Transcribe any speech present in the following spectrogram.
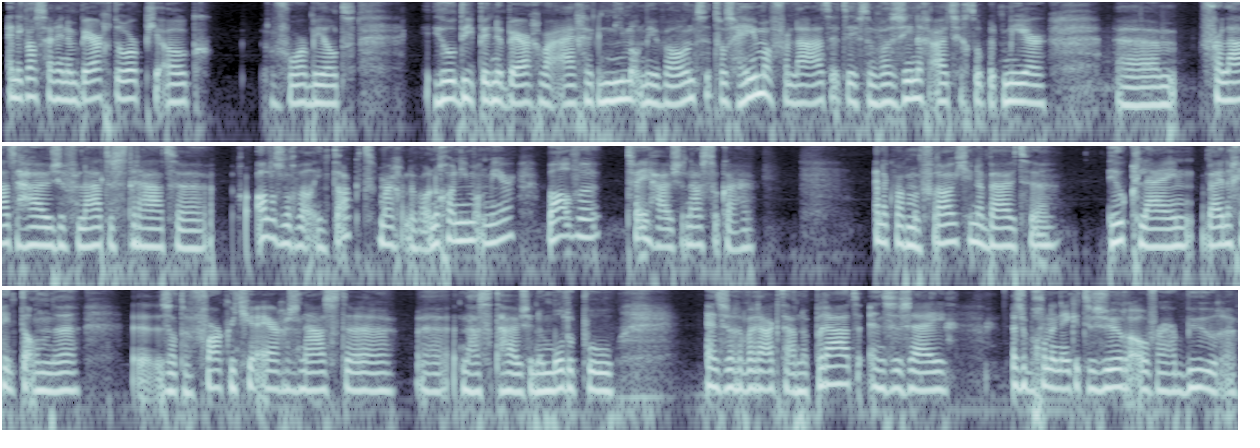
en ik was daar in een bergdorpje ook, een voorbeeld, heel diep in de bergen waar eigenlijk niemand meer woont. Het was helemaal verlaten. Het heeft een waanzinnig uitzicht op het meer. Ehm, verlaten huizen, verlaten straten. Alles nog wel intact, maar er woonde gewoon niemand meer. Behalve twee huizen naast elkaar. En er kwam een vrouwtje naar buiten. Heel klein, bijna geen tanden. Eh, Er zat een varkentje ergens naast, eh, eh, naast het huis in een modderpoel. En ze we raakten aan de praat en ze zei... En ze begon in één keer te zeuren over haar buren.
